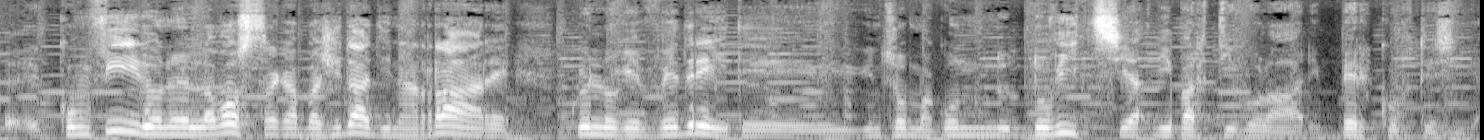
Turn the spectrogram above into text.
eh, confido nella vostra capacità di narrare quello che vedrete, eh, insomma, con dovizia di particolari, per cortesia.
